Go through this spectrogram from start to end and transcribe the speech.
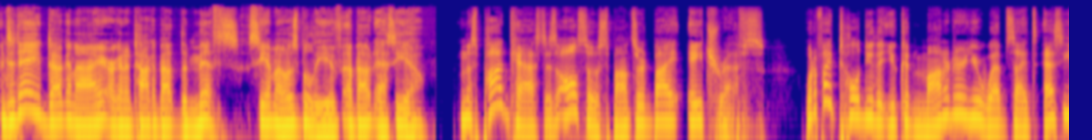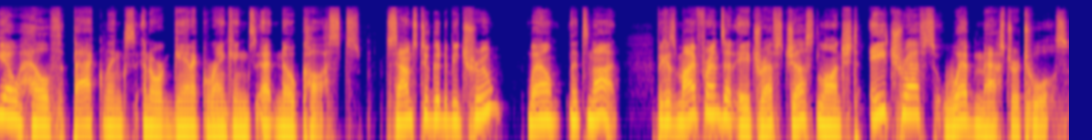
And today, Doug and I are going to talk about the myths CMOs believe about SEO. And this podcast is also sponsored by Ahrefs. What if I told you that you could monitor your website's SEO health, backlinks, and organic rankings at no costs? Sounds too good to be true? Well, it's not, because my friends at Ahrefs just launched Ahrefs Webmaster Tools.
